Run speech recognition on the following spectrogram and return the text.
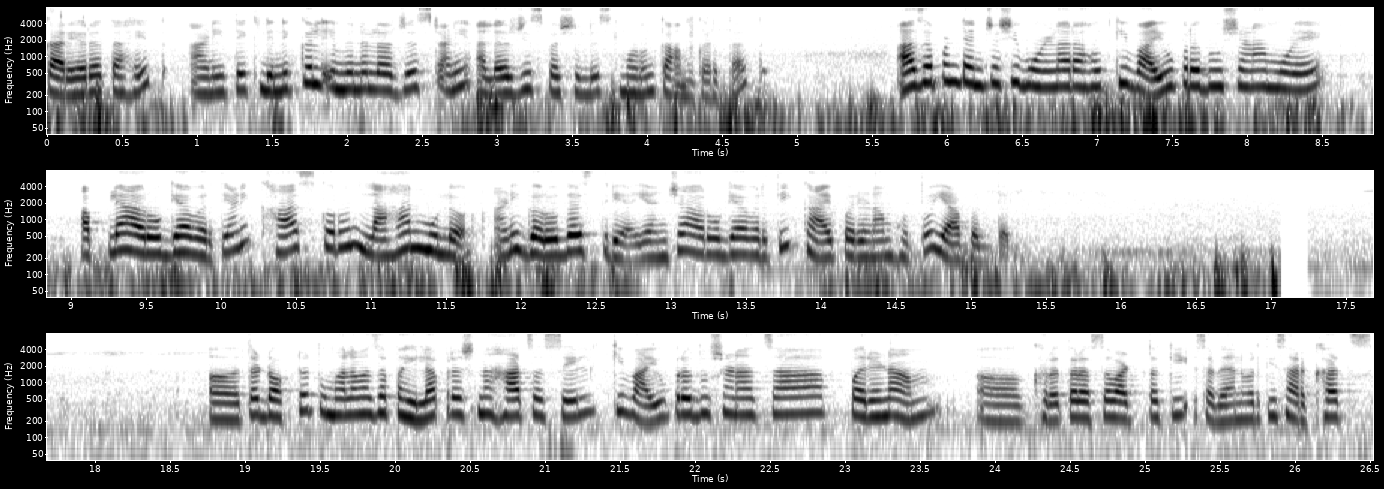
कार्यरत आहेत आणि ते क्लिनिकल इम्युनॉलॉजिस्ट आणि ॲलर्जी स्पेशलिस्ट म्हणून काम करतात. आज आपण त्यांच्याशी बोलणार आहोत की वायू प्रदूषणामुळे आपल्या आरोग्यावरती आणि खास करून लहान मुलं आणि गरोदर स्त्रिया यांच्या आरोग्यावरती काय परिणाम होतो याबद्दल. तर डॉक्टर तुम्हाला माझा पहिला प्रश्न हाच असेल की वायू प्रदूषणाचा परिणाम खरं तर असं वाटतं की सगळ्यांवरती सारखाच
